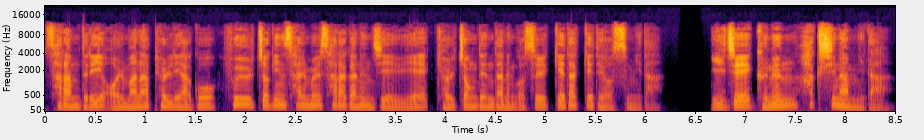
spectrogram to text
사람들이 얼마나 편리하고 효율적인 삶을 살아가는지에 의해 결정된다는 것을 깨닫게 되었습니다. 이제 그는 확신합니다.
